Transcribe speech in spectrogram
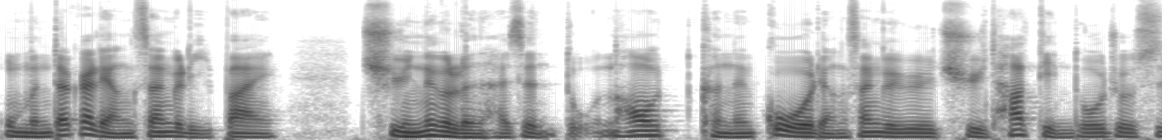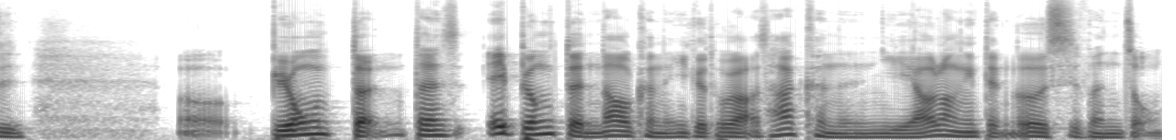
我们大概两三个礼拜去，那个人还是很多，然后可能过两三个月去，他顶多就是。呃，不用等，但是诶，不用等到可能一个多小时，他可能也要让你等二十分钟。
